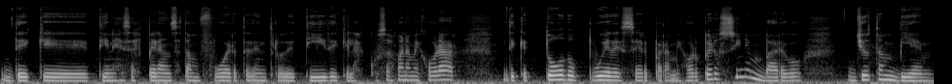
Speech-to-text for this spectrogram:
de que tienes esa esperanza tan fuerte dentro de ti, de que las cosas van a mejorar, de que todo puede ser para mejor. Pero sin embargo, yo también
